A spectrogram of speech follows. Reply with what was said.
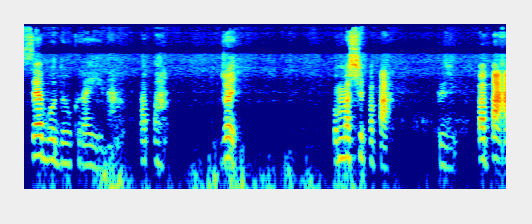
Все буде Україна. Па-па. Джой, помаши папа. Кажи, папа.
